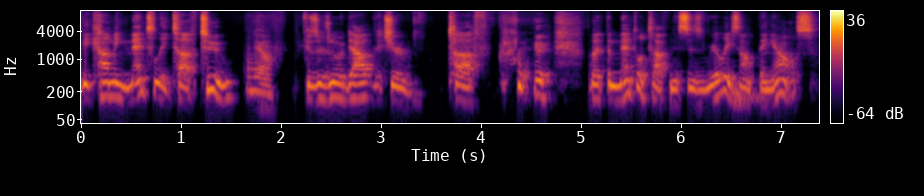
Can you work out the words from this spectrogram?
becoming mentally tough too, Yeah. because there's no doubt that you're tough, but the mental toughness is really something else.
